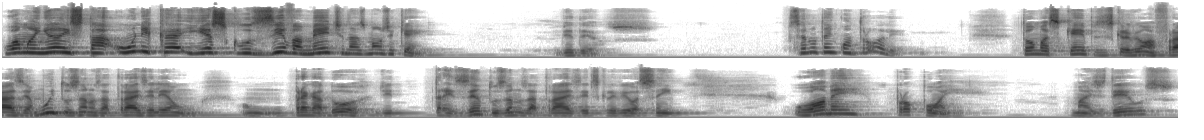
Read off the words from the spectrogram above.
O amanhã está única e exclusivamente nas mãos de quem? De Deus. Você não tem controle. Thomas Kempis escreveu uma frase há muitos anos atrás, ele é um, um pregador de 300 anos atrás, ele escreveu assim: O homem propõe, mas Deus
